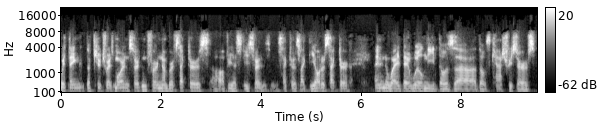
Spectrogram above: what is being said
we think the future is more uncertain for a number of sectors. Uh, obviously, certain sectors like the auto sector, and in a way, they will need those uh, those cash reserves.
